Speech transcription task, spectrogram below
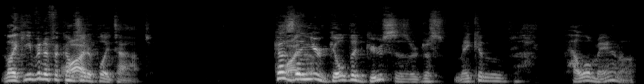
Like even if it comes Why? into play tapped, because then though? your gilded gooses are just making hella mana.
